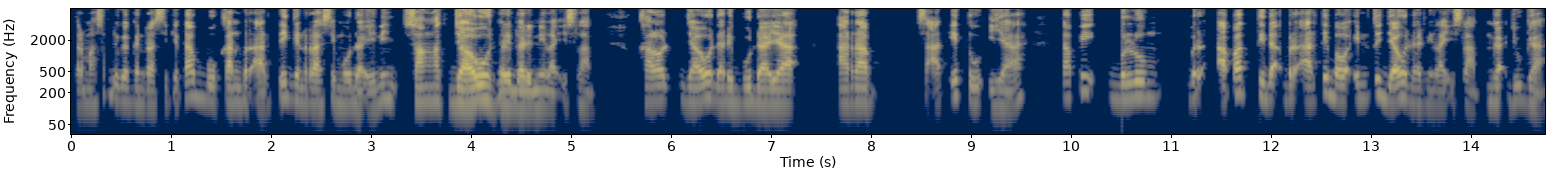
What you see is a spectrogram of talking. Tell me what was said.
Termasuk juga generasi kita bukan berarti generasi muda ini sangat jauh dari dari nilai Islam. Kalau jauh dari budaya Arab saat itu iya, tapi belum ber, apa tidak berarti bahwa ini tuh jauh dari nilai Islam. Enggak juga.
